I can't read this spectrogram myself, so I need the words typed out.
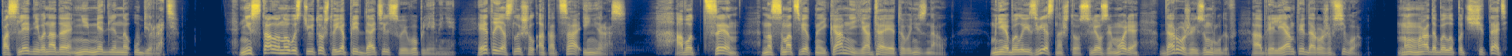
последнего надо немедленно убирать. Не стало новостью и то, что я предатель своего племени. Это я слышал от отца и не раз. А вот цен на самоцветные камни я до этого не знал. Мне было известно, что слезы моря дороже изумрудов, а бриллианты дороже всего. Но надо было подсчитать,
